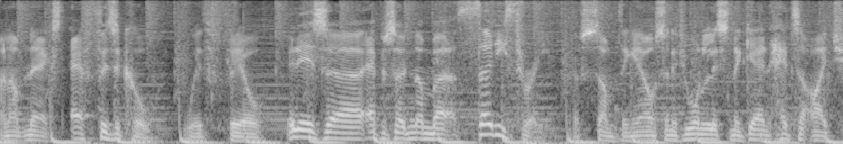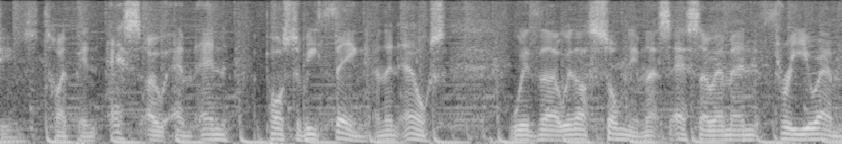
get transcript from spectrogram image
And up next, F Physical with Feel. It is uh, episode number 33 of Something Else. And if you want to listen again, head to iTunes, type in S O M N apostrophe thing and then else with uh, with us Somnium. That's S O M N 3 U M.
